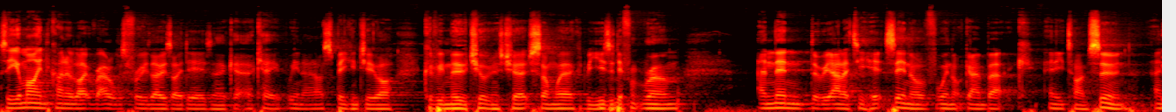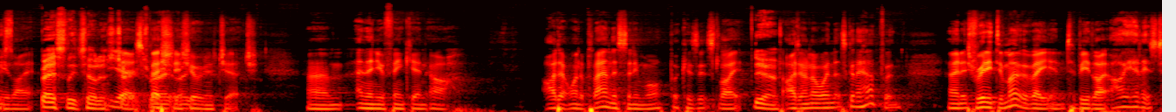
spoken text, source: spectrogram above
So your mind kind of like rattles through those ideas, and okay, okay, you know, I was speaking to you, oh, could we move children's church somewhere? Could we use a different room? And then the reality hits in of we're not going back anytime soon, and you're like, Especially children's yeah, church, especially right? Like, children's church. Um, and then you're thinking, oh, I don't want to plan this anymore because it's like yeah, I don't know when that's going to happen. And it's really demotivating to be like, oh yeah, let's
